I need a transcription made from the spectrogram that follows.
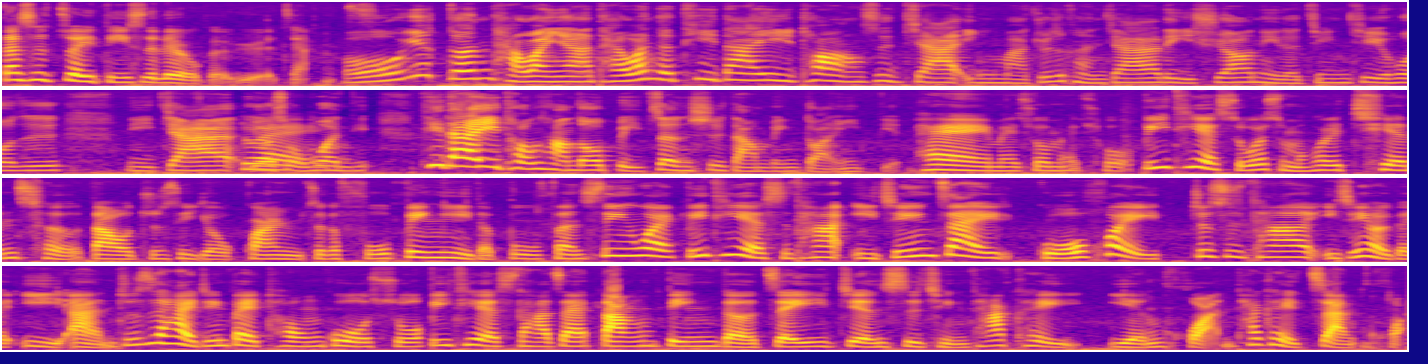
但是最低是六个月这样哦，因为跟台湾一样，台湾的替代役通常是加音嘛，就是可能家里需要你的经济，或者是你家有什么问题，替代役通常都比正式当兵短一点。嘿，没错没错。BTS 为什么会牵扯到就是有关于这个服兵役的部分？是因为 BTS 它已经在国会，就是它已经有一个议案，就是它已经被通过说 BTS 它在当兵的这一件事情，它可以延缓，它可以暂缓，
